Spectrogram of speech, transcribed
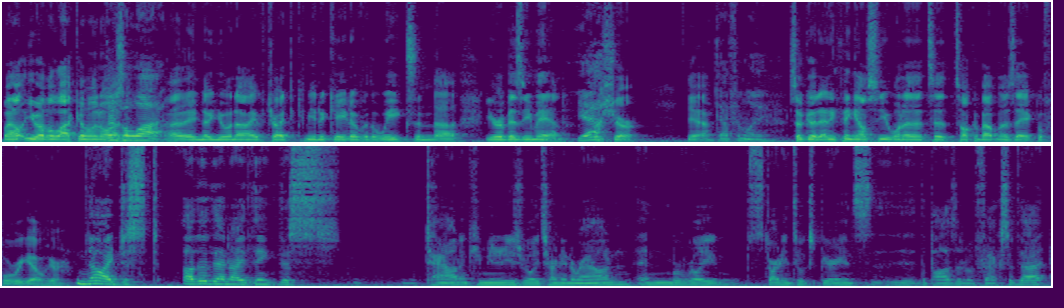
Well, you have a lot going on. There's a lot. Uh, I know you and I have tried to communicate over the weeks, and uh, you're a busy man. Yeah. for sure. Yeah. Definitely. So good. Anything else you wanted to talk about Mosaic before we go here? No, I just other than I think this town and community is really turning around, and we're really starting to experience the, positive effects of that.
